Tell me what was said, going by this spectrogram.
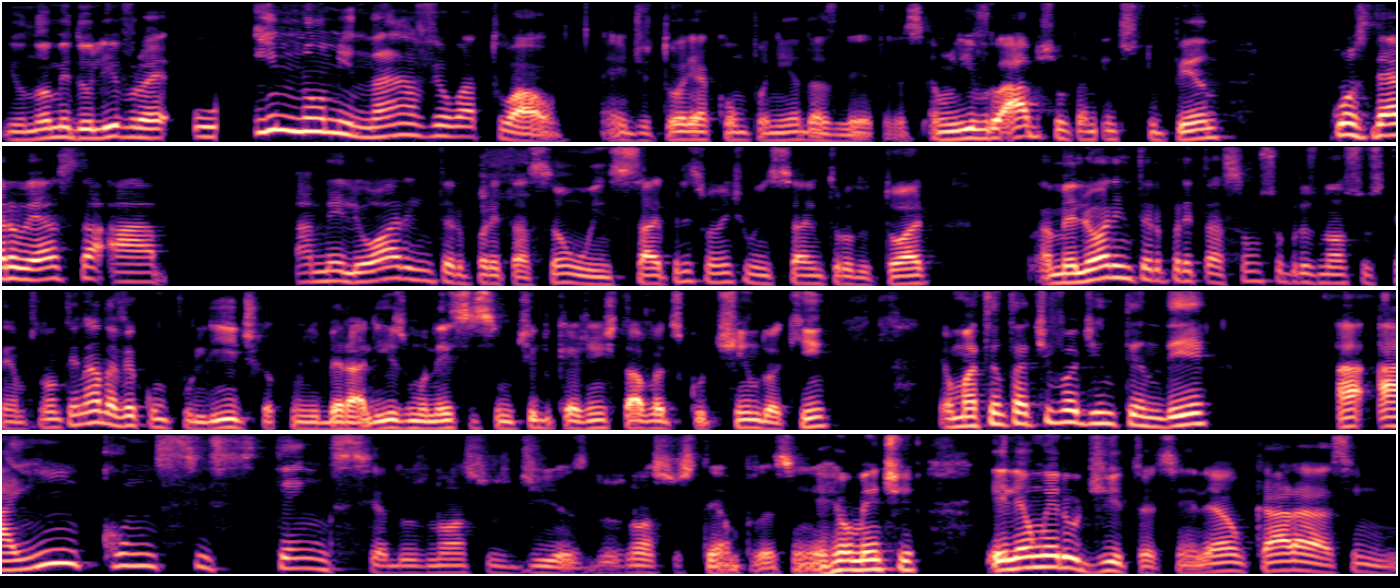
E o nome do livro é O Inominável Atual, a editora e a Companhia das Letras. É um livro absolutamente estupendo. Considero esta a, a melhor interpretação, o ensaio, principalmente o ensaio introdutório, a melhor interpretação sobre os nossos tempos. Não tem nada a ver com política, com liberalismo, nesse sentido que a gente estava discutindo aqui. É uma tentativa de entender a, a, inconsistência dos nossos dias, dos nossos tempos. Assim, realmente ele é um erudito, assim, ele é um cara assim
